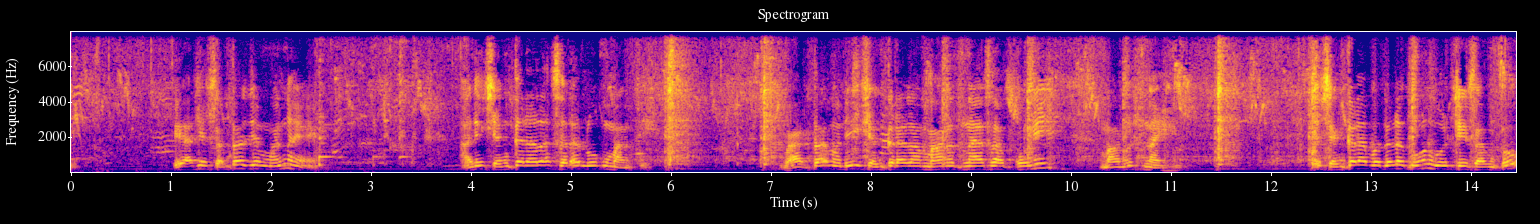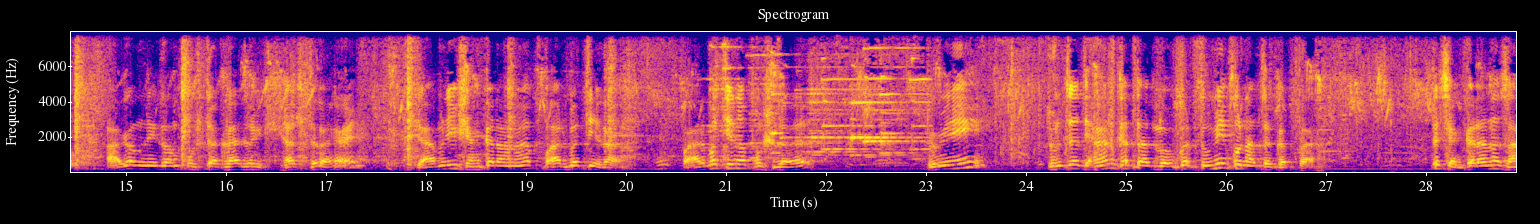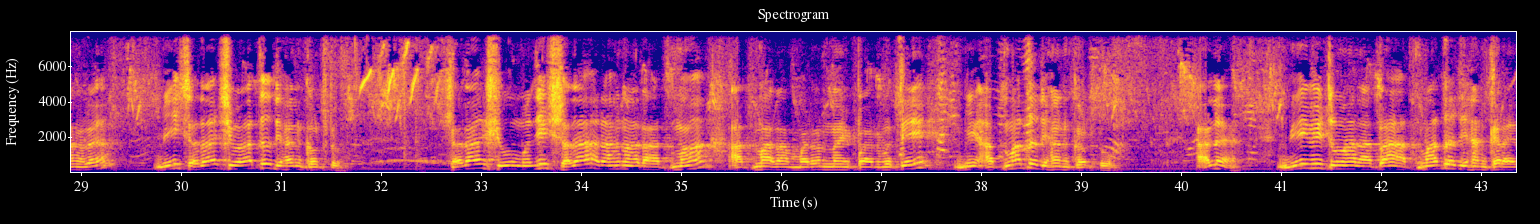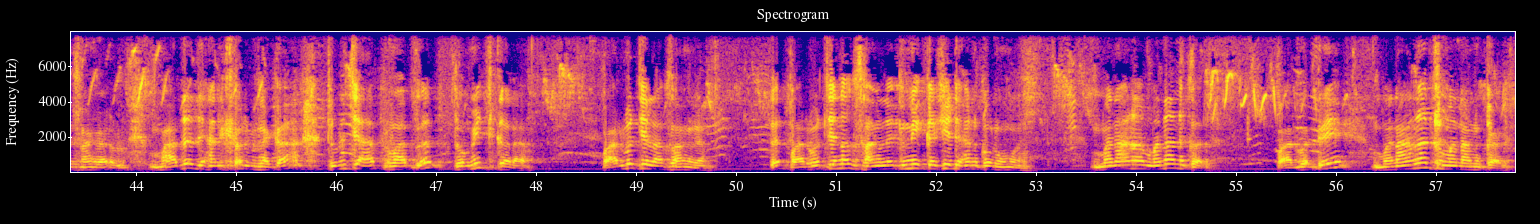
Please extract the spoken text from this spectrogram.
हे असे स्वतःचे मन आहे. आणि शंकराला सरळ लोक मानते. भारतामध्ये शंकराला मानत नाही असा कोणी माणूस नाही. तर शंकराबद्दल दोन गोष्टी सांगतो. आगम निगम पुस्तकाचं शास्त्र आहे. त्यामध्ये शंकरानं पार्वतीला पार्वतीनं पुसलं तुम्ही तुमचं ध्यान करतात लोक तुम्ही कुणाचं करता? तर शंकरानं सांगलं मी सदाशिवाचं ध्यान करतो. सदाशिव म्हणजे सदा राहणारा आत्मा आत्माला मरण नाही पार्वते मी आत्माचं ध्यान करतो. आलं? मी बी तुम्हाला आता आत्माचं ध्यान करायला सांगाल माझं ध्यान करू नका तुमच्या आत्माचं तुम्हीच करा. पार्वतीला सांगलं तर पार्वतीनं सांगलं की मी कशी ध्यान करू म्हणून? मनानं मनन कर. पार्वती मनानच मनन कर.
